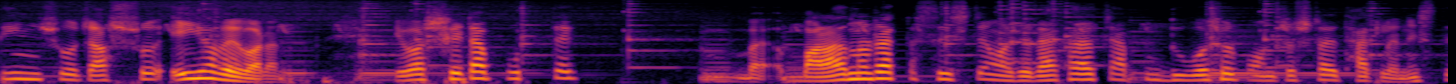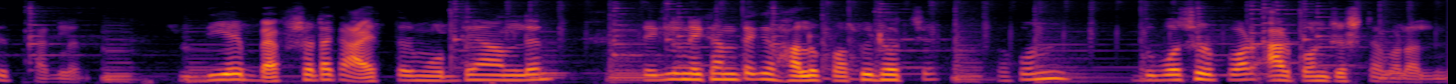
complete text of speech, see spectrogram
তিনশো, চারশো, এইভাবে বাড়ান। এবার সেটা প্রত্যেক বাড়ানোর একটা সিস্টেম আছে, দেখা যাচ্ছে আপনি দু বছর পঞ্চাশটায় থাকলেন, স্থির থাকলেন, দিয়ে ব্যবসাটাকে আয়ত্তের মধ্যে আনলেন, দেখলেন এখান থেকে ভালো প্রফিট হচ্ছে, তখন দু বছর পর আর পঞ্চাশটা বাড়ালেন।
